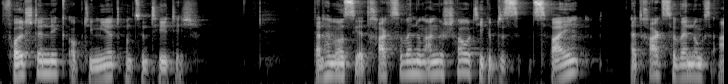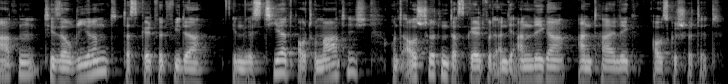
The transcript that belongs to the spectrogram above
vollständig, optimiert und synthetisch. Dann haben wir uns die Ertragsverwendung angeschaut. Hier gibt es zwei Ertragsverwendungsarten thesaurierend, das Geld wird wieder investiert automatisch und ausschüttend, das Geld wird an die Anleger anteilig ausgeschüttet.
